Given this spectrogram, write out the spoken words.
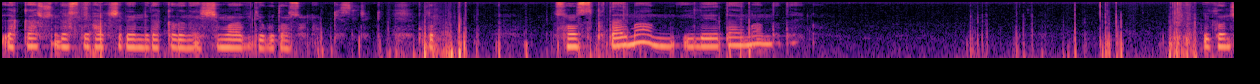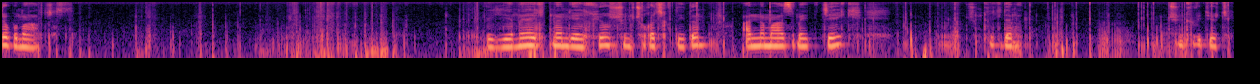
Bir dakika şunu göstereyim arkadaşlar benim bir dakikalığına işim var video buradan sonra kesilecek. Buldum. Son Spiderman ile Diamond da Diamond. İlk önce bunu alacağız. Yemeğe gitmem gerekiyor çünkü çok acıklıydım. Anne malzeme gidecek. Çünkü gidemedim. Çünkü video çek.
